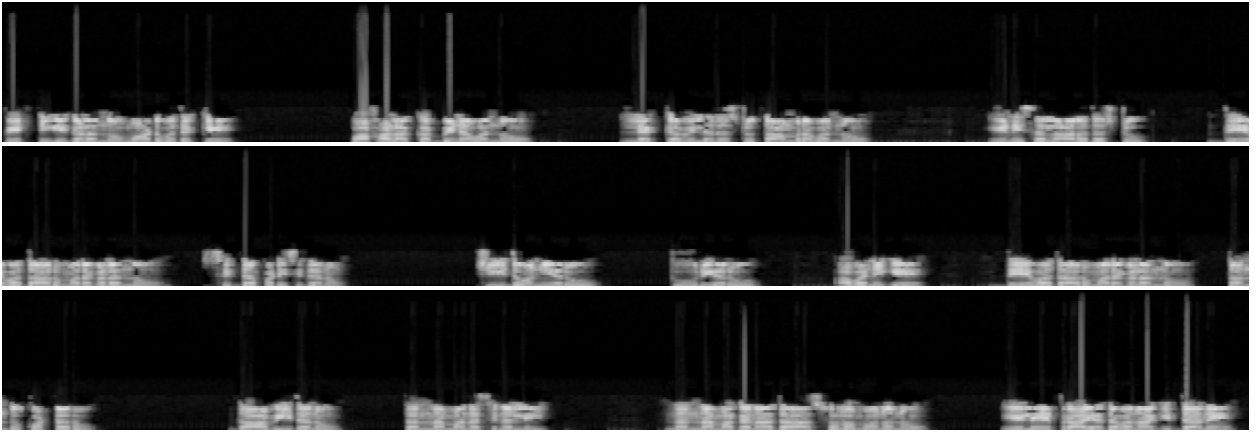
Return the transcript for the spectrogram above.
ಪೆಟ್ಟಿಗೆಗಳನ್ನು ಮಾಡುವುದಕ್ಕೆ ಬಹಳ ಕಬ್ಬಿಣವನ್ನು, ಲೆಕ್ಕವಿಲ್ಲದಷ್ಟು ತಾಮ್ರವನ್ನು, ಎಣಿಸಲಾರದಷ್ಟು ದೇವದಾರು ಮರಗಳನ್ನು ಸಿದ್ಧಪಡಿಸಿದನು. ಚೀದೋನ್ಯರು, ತೂರ್ಯರು ಅವನಿಗೆ ದೇವದಾರು ಮರಗಳನ್ನು ತಂದುಕೊಟ್ಟರು. ದಾವೀದನು ತನ್ನ ಮನಸ್ಸಿನಲ್ಲಿ, ನನ್ನ ಮಗನಾದ ಸೊಲೊಮೋನನು ಎಳೆ ಪ್ರಾಯದವನಾಗಿದ್ದಾನೆ,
